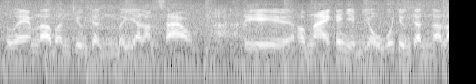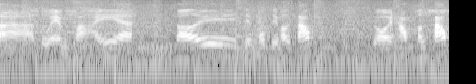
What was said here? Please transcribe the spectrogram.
tụi em là ở bên chương trình bây giờ làm sao thì hôm nay cái nhiệm vụ của chương trình đó là tụi em phải à, tới tìm một tiệm hớt tóc rồi học hớt tóc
